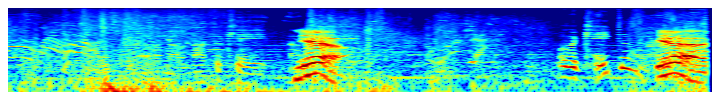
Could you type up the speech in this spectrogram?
Oh no, not the Kate. Not the- Yeah. Well, the Kate doesn't. do Yeah.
